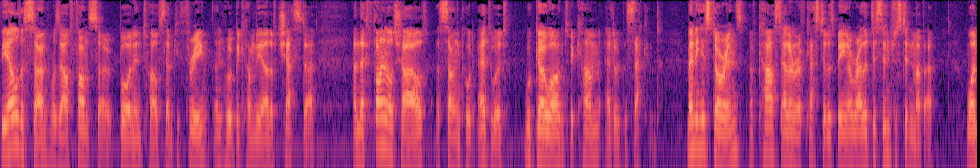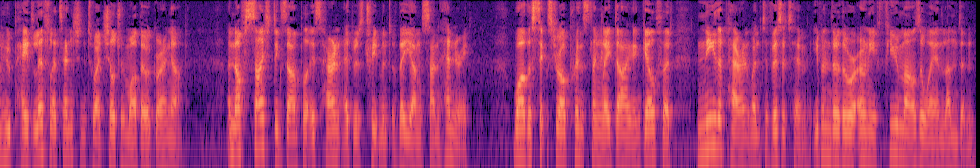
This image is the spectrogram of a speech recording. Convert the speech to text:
The eldest son was Alfonso, born in 1273, and who would become the Earl of Chester, and their final child, a son called Edward, would go on to become Edward II. Many historians have cast Eleanor of Castile as being a rather disinterested mother, one who paid little attention to her children while they were growing up. An oft cited example is her and Edward's treatment of their young son Henry. While the six year old princeling lay dying in Guildford, neither parent went to visit him, even though they were only a few miles away in London.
